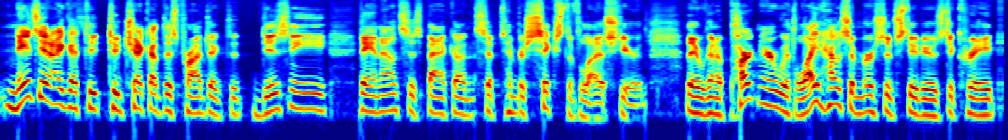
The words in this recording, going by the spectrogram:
Nancy and I got to, to check out this project that Disney, they announced this back on September 6th of last year. They were going to partner with Lighthouse Immersive Studios to create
